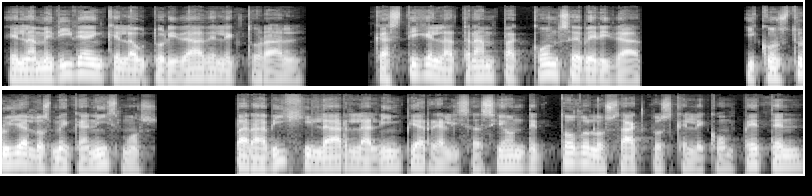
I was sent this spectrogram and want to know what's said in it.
En la medida en que la autoridad electoral castigue la trampa con severidad y construya los mecanismos para vigilar la limpia realización de todos los actos que le competen,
